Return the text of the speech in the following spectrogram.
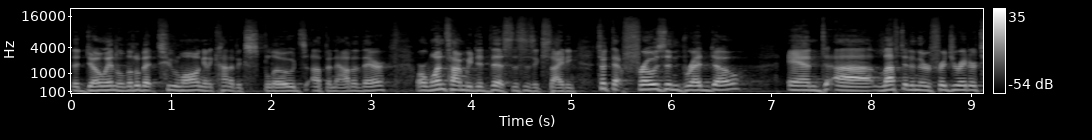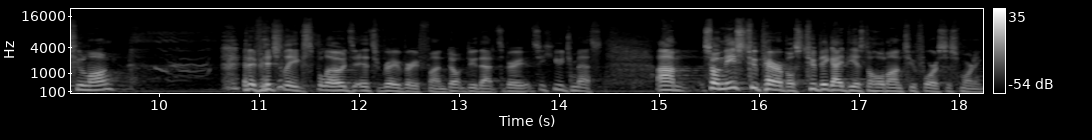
the dough in a little bit too long and it kind of explodes up and out of there? Or one time we did this, this is exciting. Took that frozen bread dough and uh, left it in the refrigerator too long. it eventually explodes. It's very, very fun. Don't do that. It's, very, it's a huge mess. Um, so, in these two parables, two big ideas to hold on to for us this morning.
